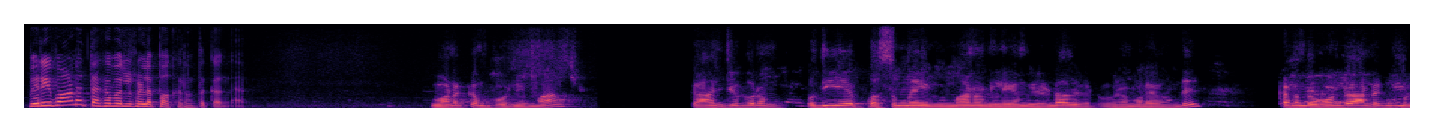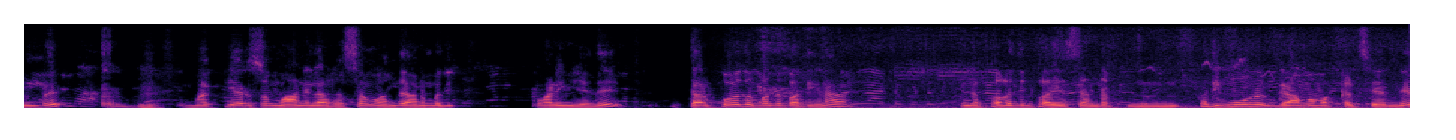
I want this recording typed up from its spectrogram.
விரிவான தகவல்களை பகிர்ந்துக்கங்க. வணக்கம் பூர்ணிமா. காஞ்சிபுரம் புதிய பசுமை விமான நிலையம் இரண்டாவது கட்ட விடுமுறை வந்து கடந்த ஒன்றாண்டுக்கு முன்பு மத்திய அரசும் மாநில அரசும் வந்து அனுமதி வழங்கியது. தற்போது வந்து பார்த்தீங்கன்னா இந்த பகுதி பகுதியை சேர்ந்த பதிமூணு கிராம மக்கள் சேர்ந்து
